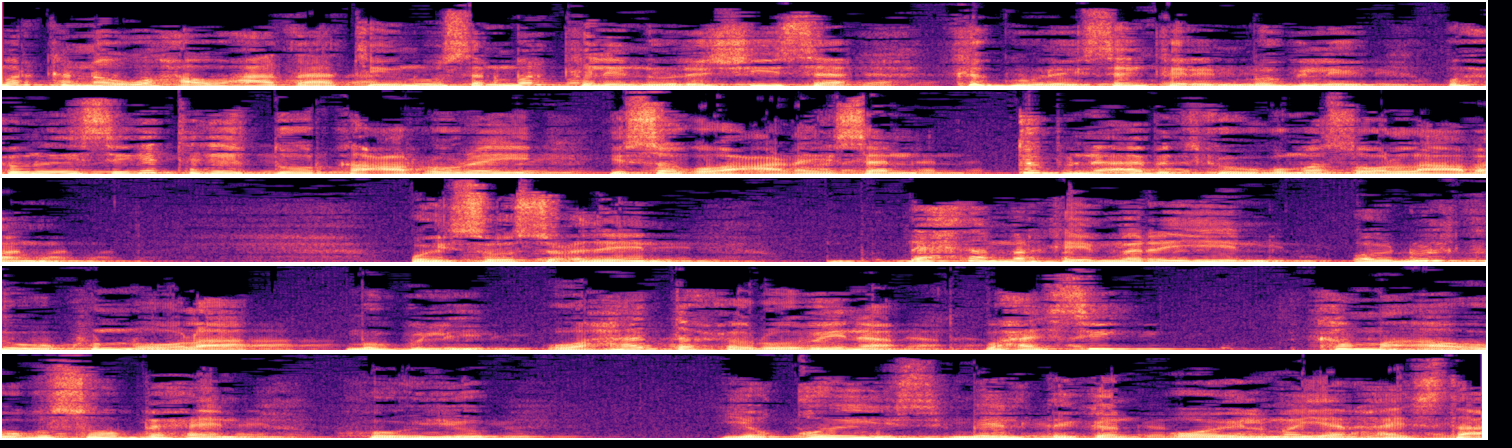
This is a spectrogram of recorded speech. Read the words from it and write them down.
markana waxa u caddaatay inuusan mar kale noloshiisa ka guulaysan karin mugli wuxuuna isaga tegay duurka carruurey isagoo cadhaysan. Dubna abadkii uguma soo laaban. Way soo socdeen. Dhexda markay marayeen oo dhulkii uu ku noolaa mugli oo hadda xoroobayna waxay si kama ah ugu soo baxeen hooyo iyo qoys meel deggan oo ilmo yar haysta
